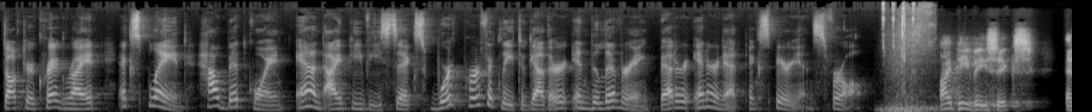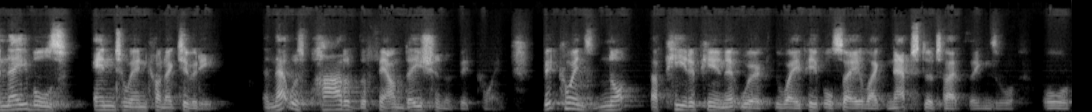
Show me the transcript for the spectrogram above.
Dr. Craig Wright explained how Bitcoin and IPv6 work perfectly together in delivering better internet experience for all. IPv6 enables end-to-end connectivity. And that was part of the foundation of Bitcoin. Bitcoin's not a peer-to-peer network the way people say like Napster type things or, or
